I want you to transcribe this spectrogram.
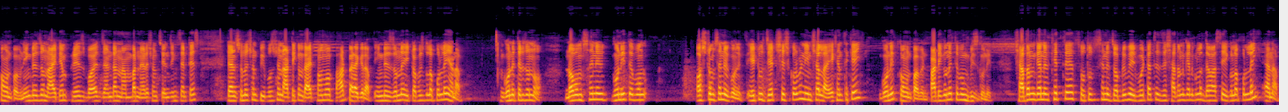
কমন পাবেন। ইংরেজির জন্য item phrase voice gender number narration changing sentence translation preposition article right form of verb paragraph ইংরেজির জন্য এই টপিকসগুলো পড়লেই এনাফ। গণিতের জন্য নবম শ্রেণির গণিত এবং অষ্টম শ্রেণির গণিত। এ টু জেড শেষ করবেন ইনশাল্লাহ এখান থেকেই গণিত কমন পাবেন। পাটিগণিত এবং বীজগণিত। সাধারণ জ্ঞানের ক্ষেত্রে চতুর্থ শ্রেণির জব রিভিউ এই বইটাতে যে সাধারণ জ্ঞানগুলো দেওয়া আছে, এগুলো পড়লেই এনাফ।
